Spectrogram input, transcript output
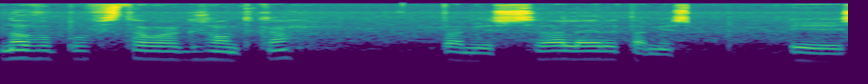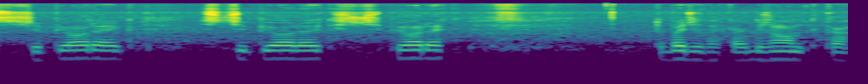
nowo powstała grządka. Tam jest seler, tam jest yy, szczypiorek, szczypiorek, szczypiorek. Tu będzie taka grządka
